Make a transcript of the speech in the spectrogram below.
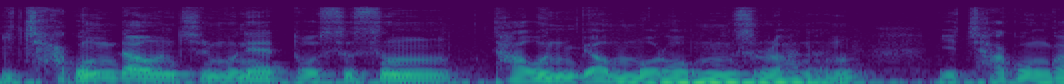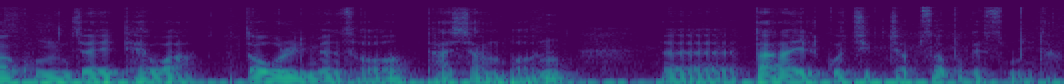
이 자공다운 질문에 또 스승다운 면모로 응수를 하는 이 자공과 공자의 대화 떠올리면서 다시 한번 에, 따라 읽고 직접 써보겠습니다.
